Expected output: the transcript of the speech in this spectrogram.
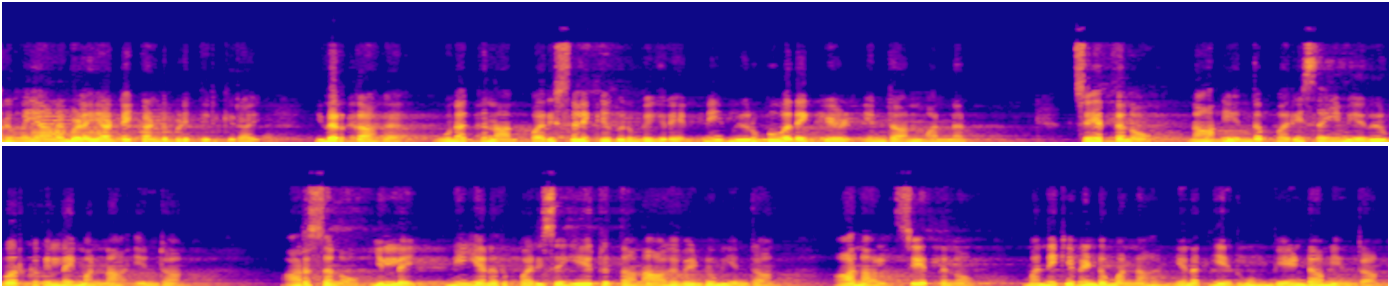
அருமையான விளையாட்டை கண்டுபிடித்திருக்கிறாய். இதற்காக உனக்கு நான் பரிசளிக்க விரும்புகிறேன். நீ விரும்புவதை கேள் என்றான் மன்னன். சேத்தனோ நான் எந்த பரிசையும் எதிர்பார்க்கவில்லை மன்னா என்றான். அரசனோ இல்லை நீ எனது பரிசை ஏற்றுத்தான் ஆக வேண்டும் என்றான். ஆனால் சேத்தனோ மன்னிக்க வேண்டும் மன்னா எனக்கு எதுவும் வேண்டாம் என்றான்.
